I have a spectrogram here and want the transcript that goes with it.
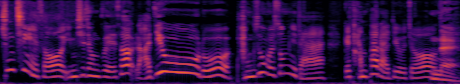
충칭에서 임시정부에서 라디오로 방송을 쏩니다. 그게 단파 라디오죠. 네.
